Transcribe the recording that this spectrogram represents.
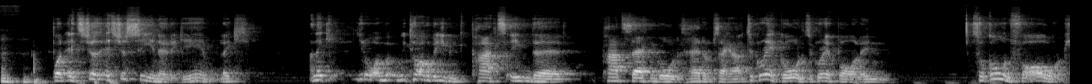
but it's just it's just seeing out a game, like and like you know we talk about even Pat's even the Pat's second goal, his header in second. It's a great goal. It's a great ball in. So going forward,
